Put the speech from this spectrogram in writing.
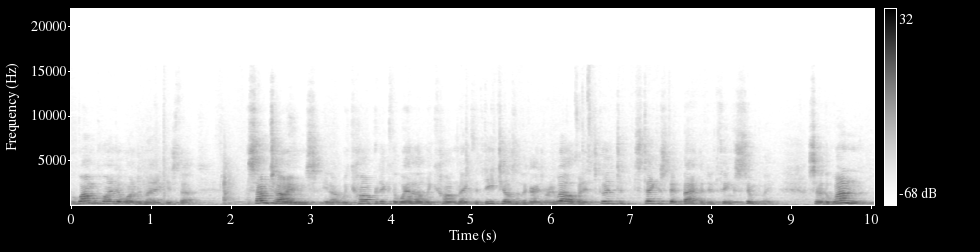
the one point I want to make is that sometimes, you know, we can't predict the weather, we can't make the details of the galaxy very well, but it's good to take a step back and do things simply. So the one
